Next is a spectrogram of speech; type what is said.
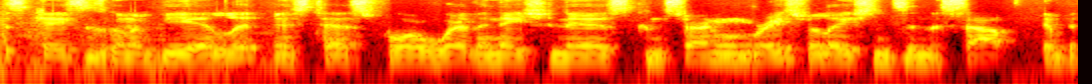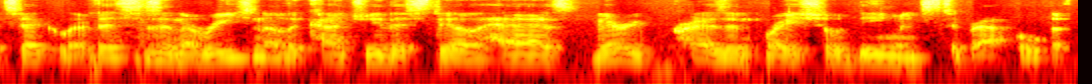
This case is going to be a litmus test for where the nation is concerning race relations in the South in particular. This is in a region of the country that still has very present racial demons to grapple with.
